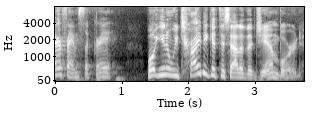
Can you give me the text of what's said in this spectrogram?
Well, wireframes look great. Well, you know, we tried to get this out of the Jamboard,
